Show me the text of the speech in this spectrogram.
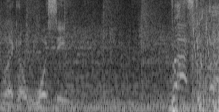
Hiding like a wussy. Bastard!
